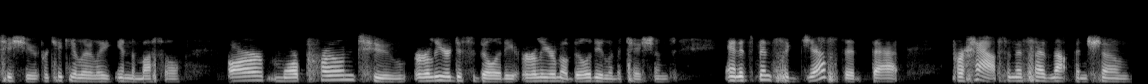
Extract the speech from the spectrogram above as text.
tissue, particularly in the muscle, are more prone to earlier disability, earlier mobility limitations. And it's been suggested that perhaps, and this has not been shown,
